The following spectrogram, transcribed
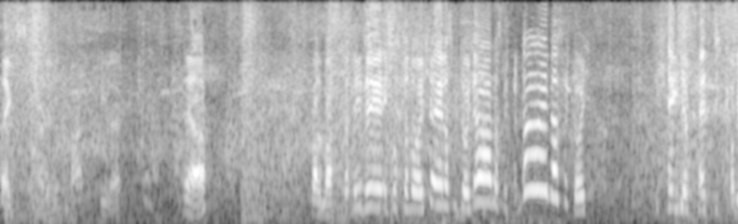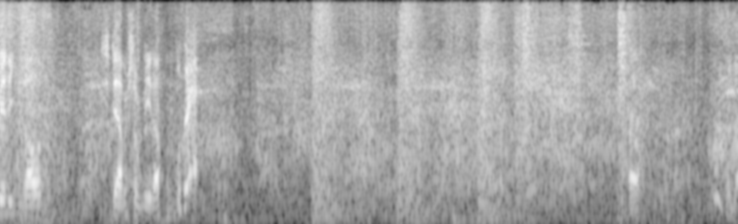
Thanks. Ja. Warte mal, ich hab eine Idee, ich muss da durch. Hey, lass mich durch. Ja, lass mich durch. Nein, lass mich durch. Ich hänge hier fest, ich komme hier nicht raus. Ich sterbe schon wieder. Oh. Ich bin da.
